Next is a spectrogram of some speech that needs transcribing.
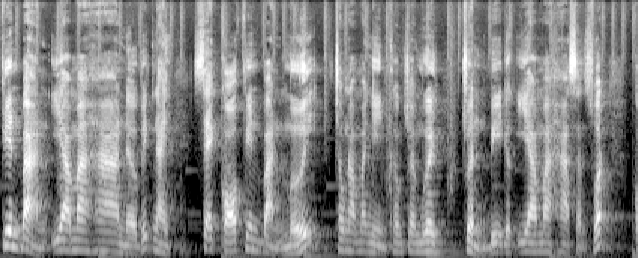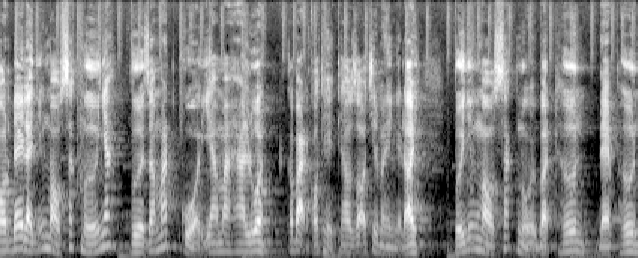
phiên bản Yamaha NVIC này sẽ có phiên bản mới trong năm 2020 chuẩn bị được Yamaha sản xuất. Còn đây là những màu sắc mới nhé, vừa ra mắt của Yamaha luôn. Các bạn có thể theo dõi trên màn hình ở đây với những màu sắc nổi bật hơn, đẹp hơn,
